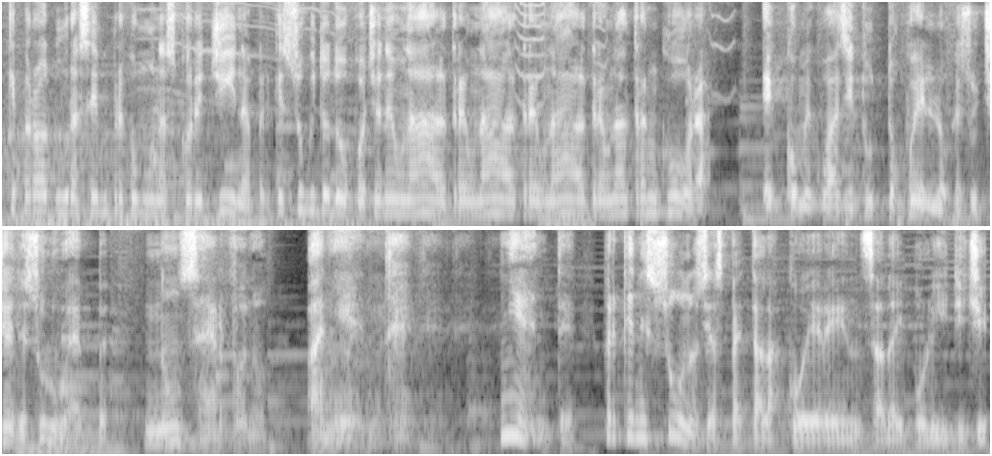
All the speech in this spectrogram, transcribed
che però dura sempre come una scorreggina perché subito dopo ce n'è un'altra un'altra un'altra un'altra ancora. E come quasi tutto quello che succede sul web, non servono a niente. Niente, perché nessuno si aspetta la coerenza dai politici,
